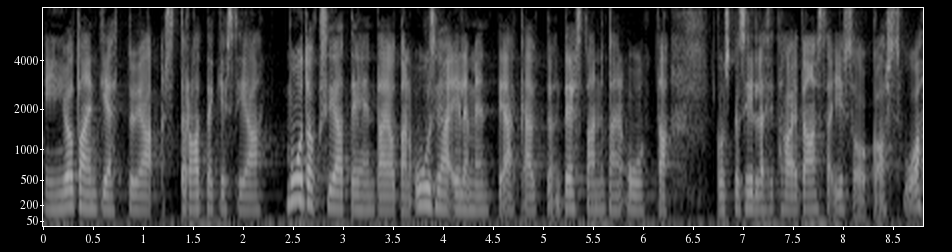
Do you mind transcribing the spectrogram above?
niin jotain tiettyjä strategisia muutoksia teen tai jotain uusia elementtejä käyttöön, testaan jotain uutta, koska sillä sitten haetaan sitä isoa kasvua.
